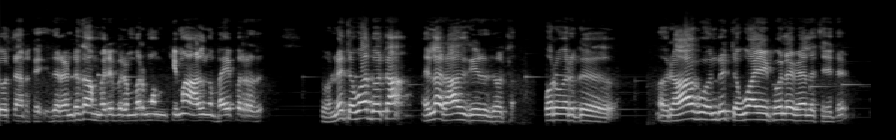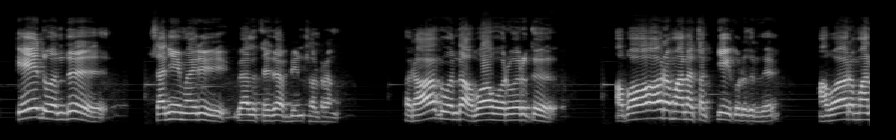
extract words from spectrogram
தோஷம் இருக்குது இது ரெண்டு தான் மறு ரொம்ப ரொம்ப முக்கியமாக ஆளுங்க பயப்படுறது. ஒன்று செவ்வாய் தோஷம் இல்லை ராகு கேது தோஷம். ஒருவருக்கு ராகு வந்து செவ்வாயை போல வேலை செய்யுது. கேது வந்து சனியை மாதிரி வேலை செய்யுது அப்படின்னு சொல்கிறாங்க ராகு வந்து அவா ஒருவருக்கு அபாரமான சக்தியை கொடுக்குறது. அபாரமான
